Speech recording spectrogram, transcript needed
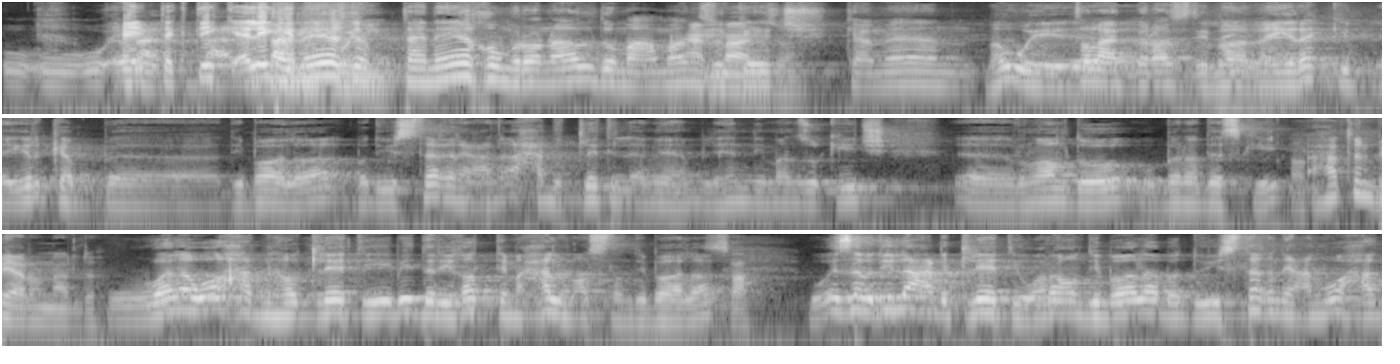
و... و... هي تكتيك أليجري تناغم. تناغم رونالدو مع مانزوكيتش مانزو. كمان ما هو طلعت براس ديبالا. ليركب ليركب آه، ديبالا بده يستغني عن أحد الثلاثه الأمام اللي هن مانزوكيتش آه، رونالدو وبرناردسكي هاتوا نبيع رونالدو ولا واحد من هول الثلاثه بيقدر يغطي محلهم أصلا ديبالا صح. وإذا بده يلعب ثلاثة وراهم ديبالا بده يستغني عن واحد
